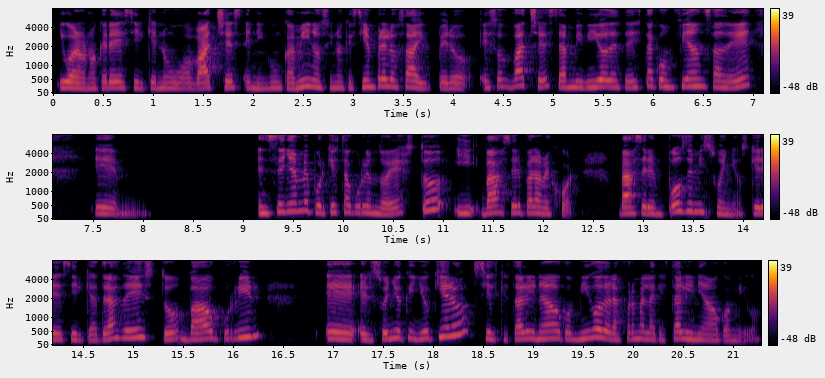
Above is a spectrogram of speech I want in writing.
Y bueno, no quiere decir que no hubo baches en ningún camino, sino que siempre los hay, pero esos baches se han vivido desde esta confianza de... Em, enséñame por qué está ocurriendo esto y va a ser para mejor. Va a ser en pos de mis sueños. Quiere decir que atrás de esto va a ocurrir eh, el sueño que yo quiero si es que está alineado conmigo de la forma en la que está alineado conmigo.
